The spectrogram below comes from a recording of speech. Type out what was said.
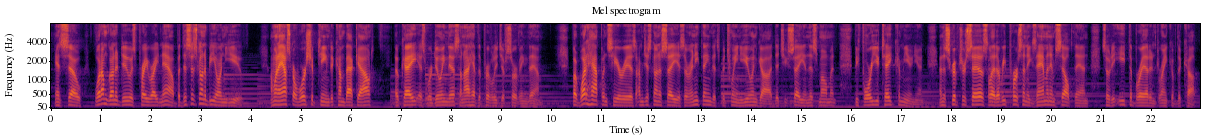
And so, what I'm going to do is pray right now, but this is going to be on you. I'm going to ask our worship team to come back out, okay, as we're doing this, and I have the privilege of serving them. But what happens here is, I'm just going to say, is there anything that's between you and God that you say in this moment before you take communion? And the scripture says, let every person examine himself then, so to eat the bread and drink of the cup.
